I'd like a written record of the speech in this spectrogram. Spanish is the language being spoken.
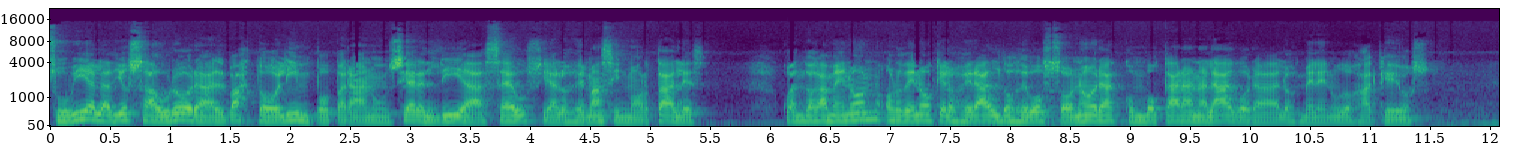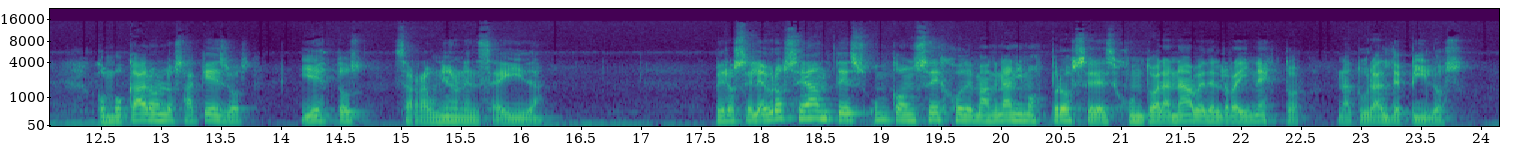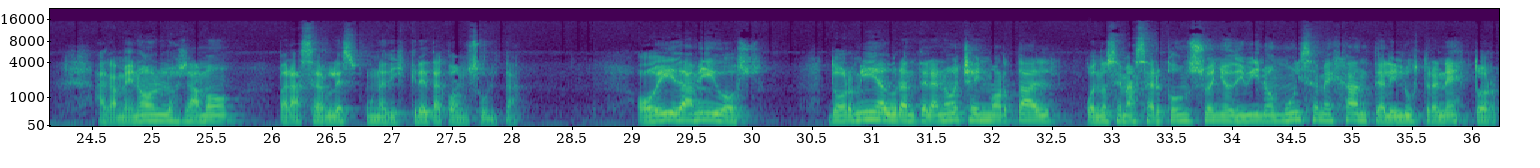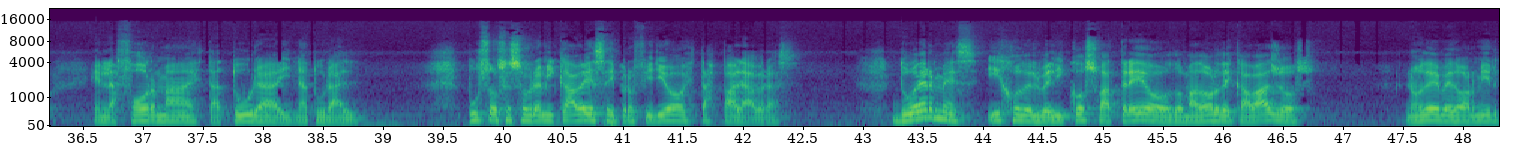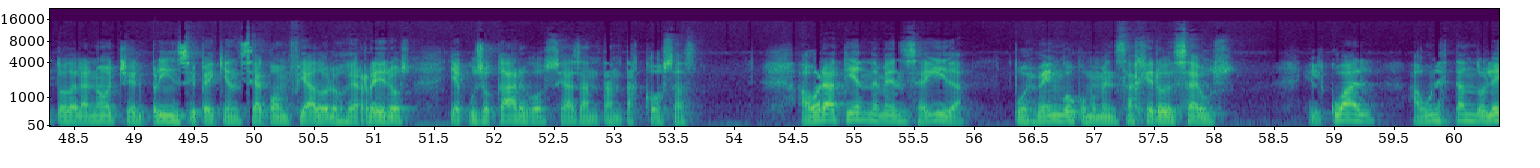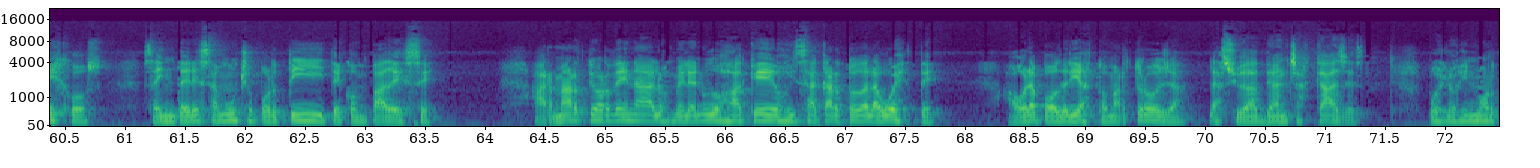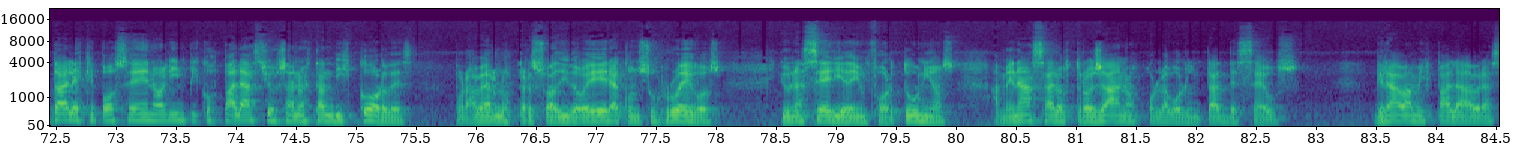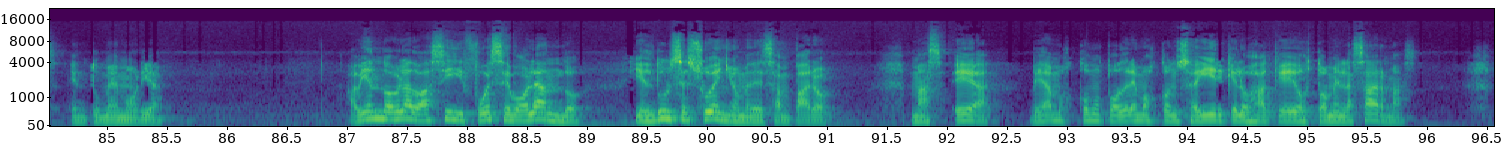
Subía la diosa Aurora al vasto Olimpo para anunciar el día a Zeus y a los demás inmortales, cuando Agamenón ordenó que los heraldos de voz sonora convocaran al ágora a los melenudos aqueos. Convocaron los aquellos y éstos se reunieron enseguida. Pero celebróse antes un consejo de magnánimos próceres junto a la nave del rey Néstor, natural de Pilos. Agamenón los llamó para hacerles una discreta consulta. Oíd, amigos, dormía durante la noche inmortal cuando se me acercó un sueño divino muy semejante al ilustre Néstor en la forma, estatura y natural. Púsose sobre mi cabeza y profirió estas palabras. ¿Duermes, hijo del belicoso Atreo, domador de caballos? No debe dormir toda la noche el príncipe quien se ha confiado los guerreros y a cuyo cargo se hallan tantas cosas. Ahora atiéndeme enseguida, pues vengo como mensajero de Zeus, el cual, aun estando lejos, se interesa mucho por ti y te compadece. Armarte ordena a los melenudos aqueos y sacar toda la hueste. Ahora podrías tomar Troya, la ciudad de anchas calles, pues los inmortales que poseen olímpicos palacios ya no están discordes, por haberlos persuadido Hera con sus ruegos, y una serie de infortunios amenaza a los troyanos por la voluntad de Zeus. Graba mis palabras en tu memoria. Habiendo hablado así, fuese volando, y el dulce sueño me desamparó. Mas, ea, veamos cómo podremos conseguir que los aqueos tomen las armas.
